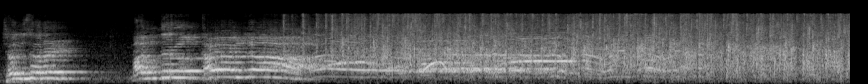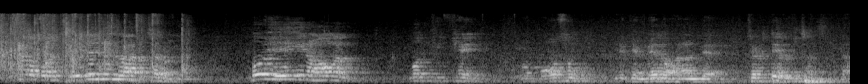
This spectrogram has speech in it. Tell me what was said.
전선을 만들어 가야 합니다. 우리가 뭐 재정인 사람처럼 뭐 얘기 나오면 뭐 DK, 뭐 보수 이렇게 매도하는데 절대 그렇지 않습니다.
